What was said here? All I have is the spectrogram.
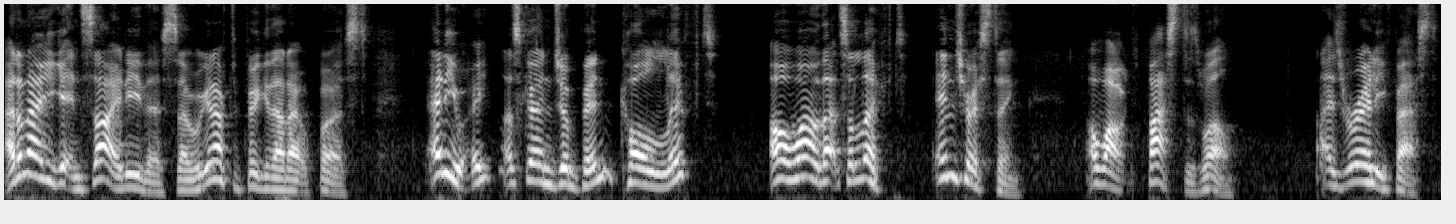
I don't know how you get inside either, so we're going to have to figure that out first. Anyway, let's go ahead and jump in. Call lift. Oh, wow, that's a lift. Interesting. Oh, wow, it's fast as well. That is really fast.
